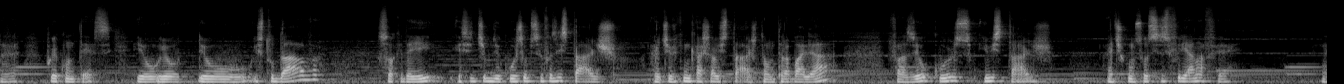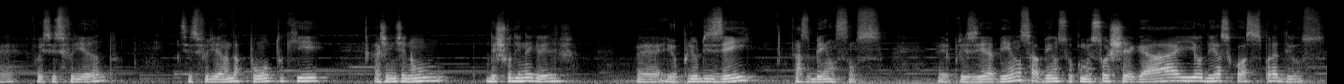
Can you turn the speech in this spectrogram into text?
né? O que acontece? Eu, eu, eu estudava, só que daí esse tipo de curso eu preciso fazer estágio. Eu tive que encaixar o estágio, então trabalhar, fazer o curso e o estágio a gente começou a se esfriar na fé. Né? Foi se esfriando, se esfriando a ponto que a gente não deixou de ir na igreja. É, eu priorizei as bênçãos. Eu priorizei a bênção, a bênção começou a chegar e eu dei as costas para Deus.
